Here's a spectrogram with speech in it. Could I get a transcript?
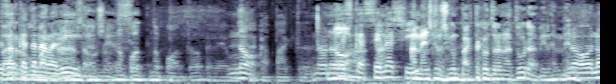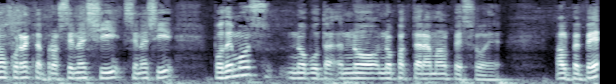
És el que t'anava a dir. No, no, no, pot, no pot el No, cap pacte. no, no, és que sent a, així... A menys que no sigui un pacte contra la natura, evidentment. No, no, correcte, però sent així, sent així Podemos no, vota, no, no pactarà amb el PSOE. El PP,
